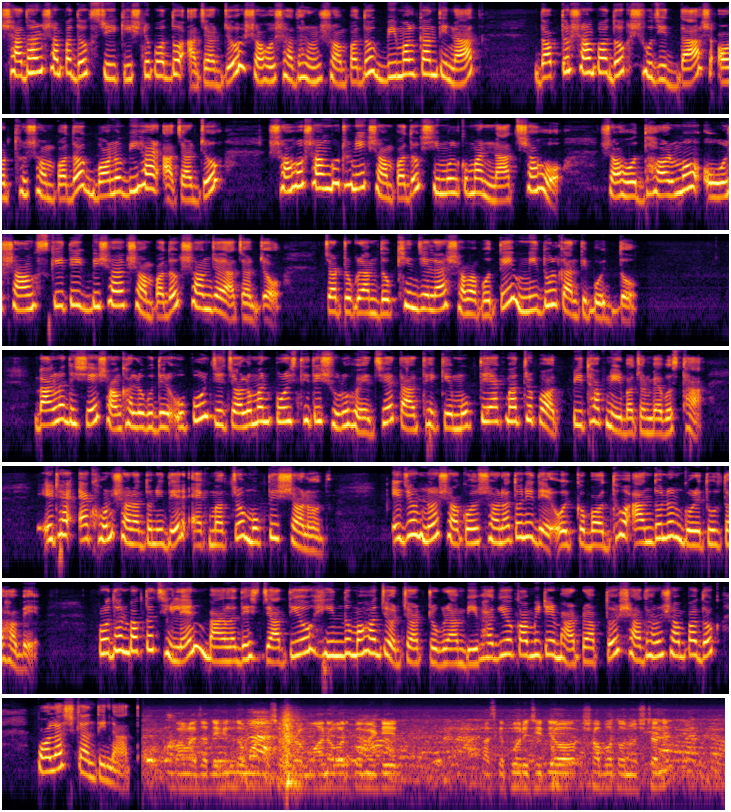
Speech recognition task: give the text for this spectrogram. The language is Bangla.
সাধারণ সম্পাদক শ্রী কৃষ্ণপদ্ম আচার্য সহ সাধারণ সম্পাদক বিমলকান্তি নাথ, দপ্তর সম্পাদক সুজিত দাস, অর্থ সম্পাদক বনবিহার আচার্য সহ সাংগঠনিক সম্পাদক শিমুল কুমার নাথ সহ সহ ধর্ম ও সাংস্কৃতিক বিষয়ক সম্পাদক সঞ্জয় আচার্য। চট্টগ্রাম দক্ষিণ জেলার সভাপতি মৃদুল কান্তি বৈদ্য। বাংলাদেশে সংখ্যালঘুদের উপর যে চলমান পরিস্থিতি শুরু হয়েছে, তার থেকে মুক্তি একমাত্র পথ পৃথক নির্বাচন ব্যবস্থা। এটা এখন সনাতনীদের একমাত্র মুক্তির সনদ। এজন্য সকল সনাতনীদের ঐক্যবদ্ধ আন্দোলন গড়ে তুলতে হবে। প্রধান বক্তা ছিলেন বাংলাদেশ জাতীয় হিন্দু মহাজোট চট্টগ্রাম বিভাগীয় কমিটির ভারপ্রাপ্ত সাধারণ সম্পাদক পলাশ কান্তি নাথ বাংলা জাতীয় হিন্দু মহাসভা মহানগর কমিটির আজকে পরিচিত শপথ অনুষ্ঠানে।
